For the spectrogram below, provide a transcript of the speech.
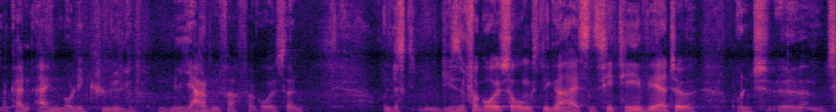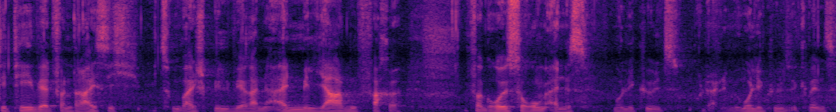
Man kann ein Molekül milliardenfach vergrößern. Und das, diese Vergrößerungsdinger heißen CT-Werte und äh, CT-Wert von 30 zum Beispiel wäre eine ein Milliardenfache Vergrößerung eines Moleküls oder eine Molekülsequenz.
